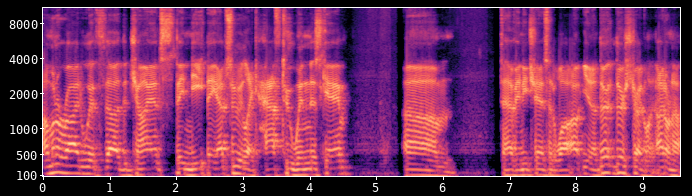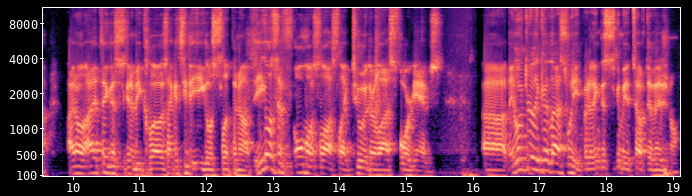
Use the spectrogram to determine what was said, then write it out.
I'm gonna ride with uh, the Giants. They need, they absolutely like have to win this game, um, to have any chance at a while. You know, they're they're struggling. I don't know. I don't. I think this is going to be close. I can see the Eagles slipping up. The Eagles have almost lost like two of their last four games. Uh, they looked really good last week, but I think this is going to be a tough divisional.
